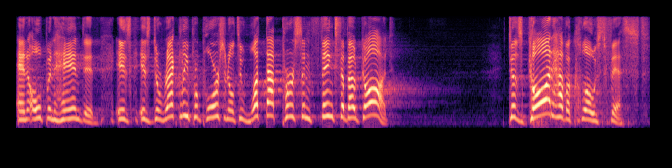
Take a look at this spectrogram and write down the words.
and open handed is, is directly proportional to what that person thinks about God. Does God have a closed fist?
